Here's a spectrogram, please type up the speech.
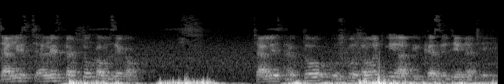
चालीस चालीस तक तो कम से कम। चालीस तक तो उसको समझ नहीं आती कैसे जीना चाहिए।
